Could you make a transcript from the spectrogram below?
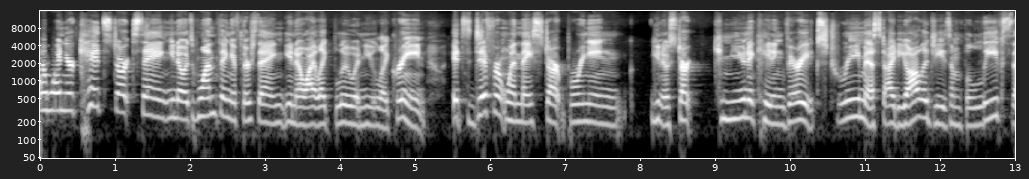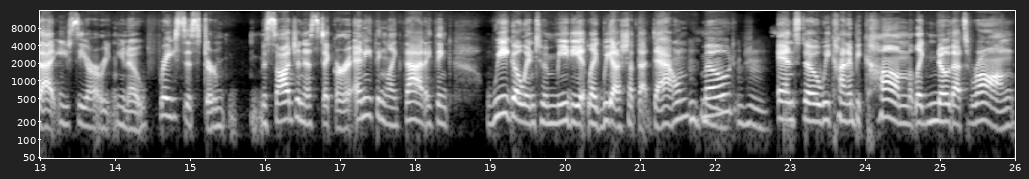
and when your kids start saying you know it's one thing if they're saying you know i like blue and you like green it's different when they start bringing you know start communicating very extremist ideologies and beliefs that you see are you know racist or misogynistic or anything like that i think we go into immediate like we got to shut that down mm-hmm, mode mm-hmm. and so we kind of become like no that's wrong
